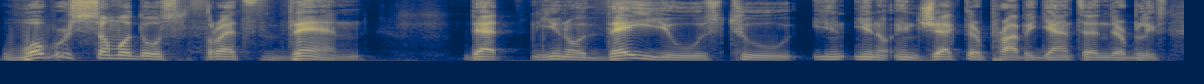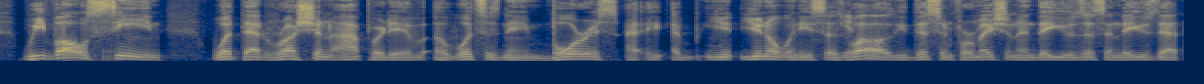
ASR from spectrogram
what were some of those threats then that you know they use to you, you know inject their propaganda and their beliefs? We've all seen what that Russian operative, uh, what's his name, Boris, uh, uh, you, you know when he says, "Well, disinformation," and they use this and they use that.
